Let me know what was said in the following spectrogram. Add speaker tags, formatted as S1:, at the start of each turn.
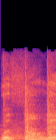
S1: was only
